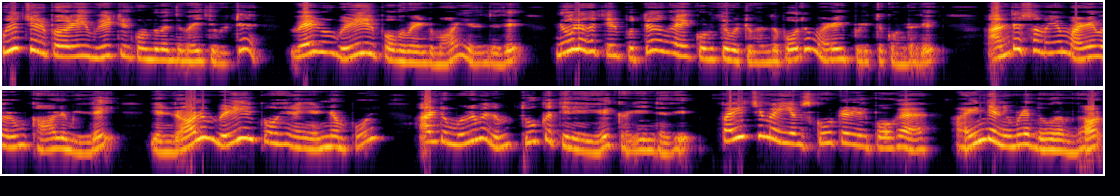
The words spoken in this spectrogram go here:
புதுச்செருப்புகளை வீட்டில் கொண்டு வந்து வைத்துவிட்டு வேணு வெளியில் போக வேண்டுமா இருந்தது. நூலகத்தில் புத்தகங்களை கொடுத்து விட்டு வந்தபோது மழை பிடித்து கொண்டது. அந்த சமயம் மழை வரும் காலம் இல்லை. என்றாலும் வெளியில் போகிற எண்ணம் போய் அன்று முழுவதும் தூக்கத்திலேயே கழிந்தது. பயிற்சி மையம் ஸ்கூட்டரில் போக ஐந்து நிமிட தூரம்தான்.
